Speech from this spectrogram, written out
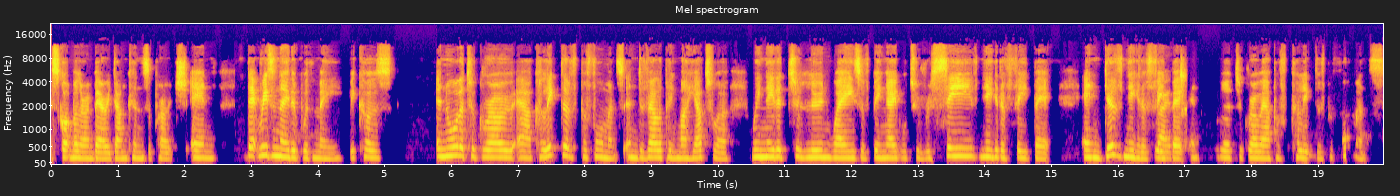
Scott Miller and Barry Duncan's approach. And that resonated with me because in order to grow our collective performance in developing Mahiatua, we needed to learn ways of being able to receive negative feedback and give negative feedback right. in order to grow our collective performance.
